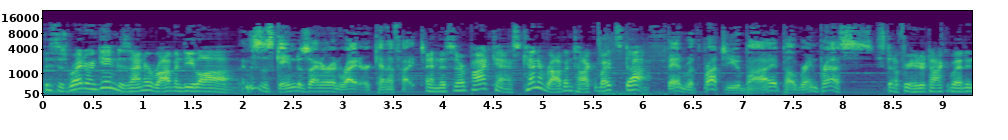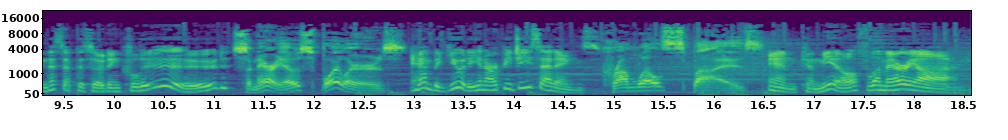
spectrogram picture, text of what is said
This is writer and game designer Robin D. Laws. And this is game designer and writer Kenneth Hite. And this is our podcast, Ken and Robin Talk About Stuff. Bandwidth brought to you by Pelgrane Press. Stuff we're here to talk about in this episode include Scenario spoilers, ambiguity in RPG settings, Cromwell's spies, and Camille Flammarion.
